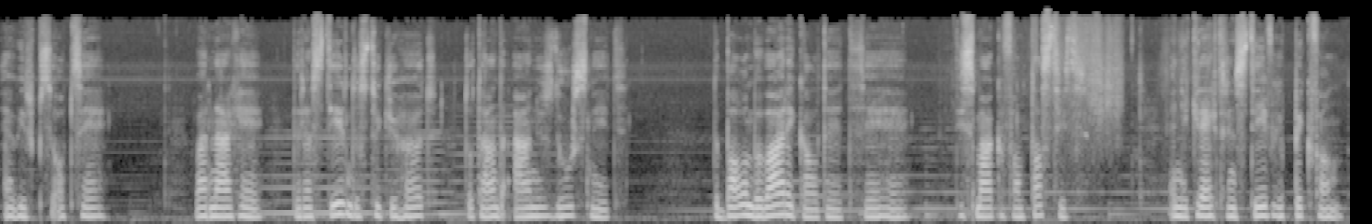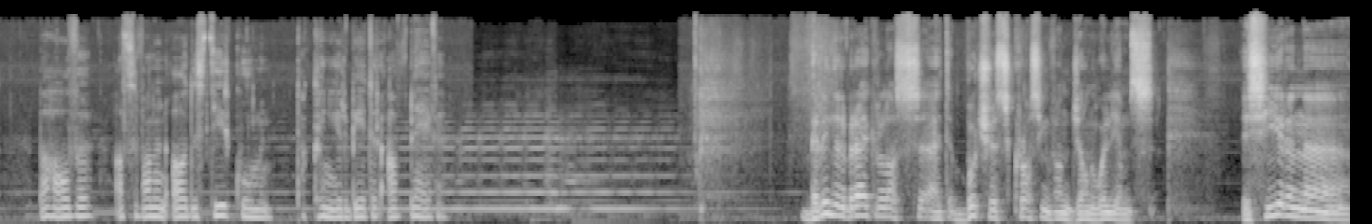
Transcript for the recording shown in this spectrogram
en wierp ze opzij, waarna gij de resterende stukje huid tot aan de anus doorsneed. De ballen bewaar ik altijd, zei hij, die smaken fantastisch. En je krijgt er een stevige pik van, behalve als ze van een oude stier komen, dan kun je er beter afblijven. Belinda de Bruiker las uit Butcher's Crossing van John Williams. Is hier een, uh,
